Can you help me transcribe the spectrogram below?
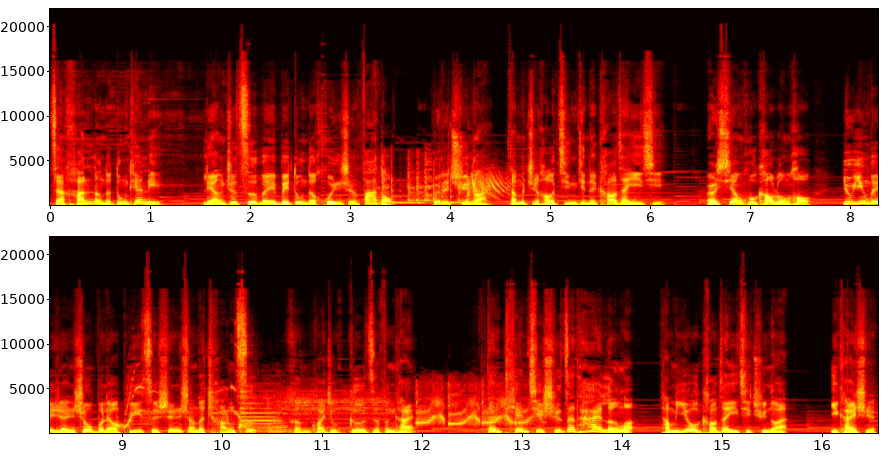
在寒冷的冬天里，两只刺猬被冻得浑身发抖，为了取暖，它们只好紧紧地靠在一起，而相互靠拢后，又因为忍受不了彼此身上的长刺，很快就各自分开。但天气实在太冷了，他们又靠在一起取暖。一开始，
